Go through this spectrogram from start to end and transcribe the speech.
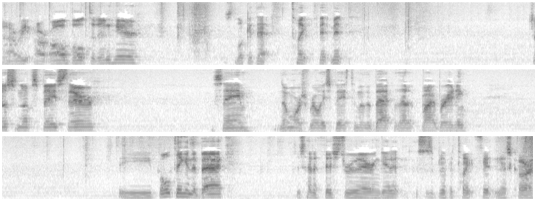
Uh, we are all bolted in here. Just look at that tight fitment. Just enough space there. The same. No more really space to move it back without it vibrating. The bolting in the back, just had to fish through there and get it. This is a bit of a tight fit in this car.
